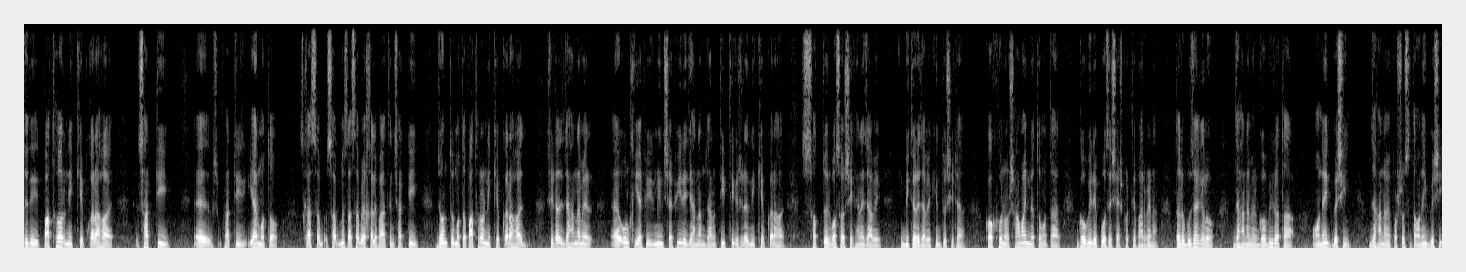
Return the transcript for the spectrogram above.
যদি পাথর নিক্ষেপ করা হয়, ষাটটি ষাটটি ইয়ার মতো মিসলা সাবে খালেফাতিন ষাটটি জন্তুর মতো পাথরও নিক্ষেপ করা হয়, সেটা জাহান্নামের উল কিয়াফি মিন শাফির জাহান্নাম জাহান্ন তীর থেকে সেটা নিক্ষেপ করা হয়। সত্তর বছর সেখানে যাবে, ভিতরে যাবে, কিন্তু সেটা কখনো সামান্যতম তার গভীরে পৌঁছে শেষ করতে পারবে না। তাহলে বোঝা গেল জাহান্নামের গভীরতা অনেক বেশি, জাহান্নামের প্রশস্ততা অনেক বেশি।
